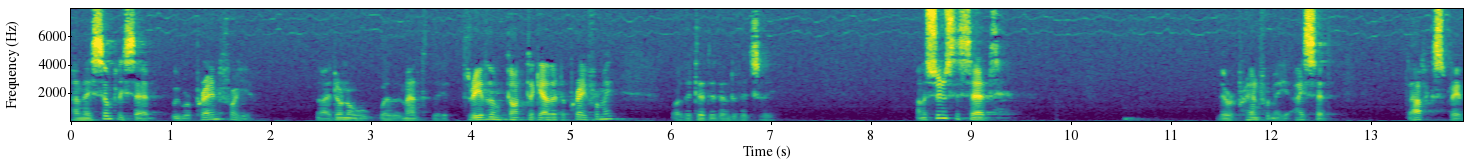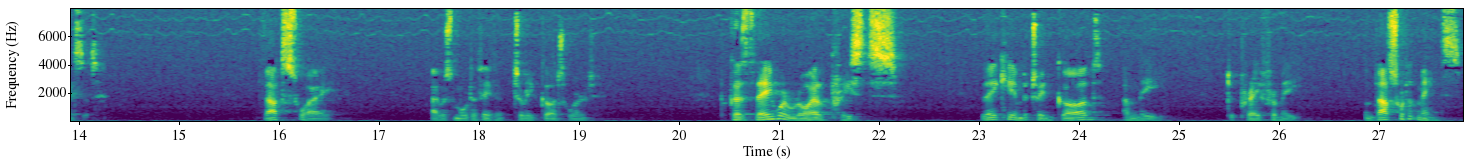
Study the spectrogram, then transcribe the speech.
And they simply said, we were praying for you. Now, I don't know whether they meant the three of them got together to pray for me or they did it individually. And as soon as they said they were praying for me, I said, that explains it. That's why I was motivated to read God's Word. Because they were royal priests they came between God and me to pray for me. And that's what it means.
